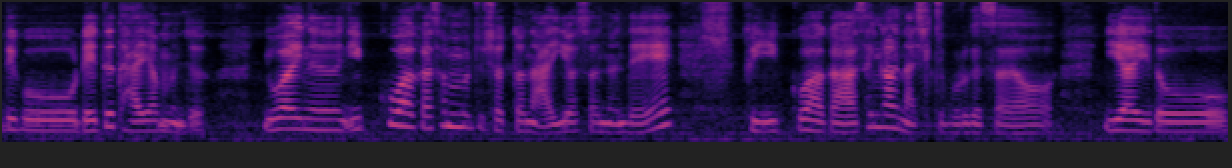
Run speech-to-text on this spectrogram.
그리고 레드 다이아몬드 이 아이는 입구아가 선물 주셨던 아이였었는데 그 입구아가 생각나실지 모르겠어요. 이 아이도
